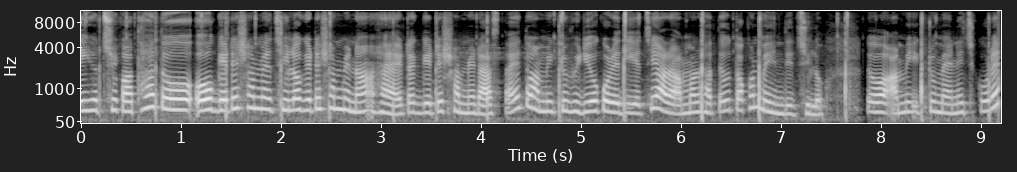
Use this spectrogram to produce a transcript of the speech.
এই হচ্ছে কথা। তো ও গেটের সামনে ছিল, গেটের সামনে না হ্যাঁ এটা গেটের সামনে রাস্তায়। তো আমি একটু ভিডিও করে দিয়েছি আর আমার হাতেও তখন মেহেন্দি ছিল। তো আমি একটু ম্যানেজ করে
